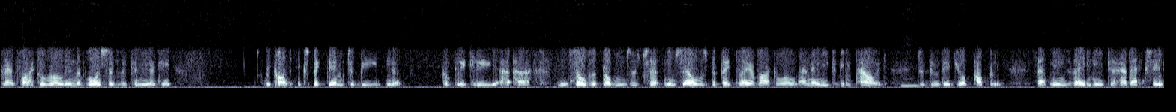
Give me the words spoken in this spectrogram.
play a vital role in the voice of the community. We can't expect them to be, you know, completely uh, solve the problems themselves, but they play a vital role, and they need to be empowered to do their job properly. That means they need to have access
